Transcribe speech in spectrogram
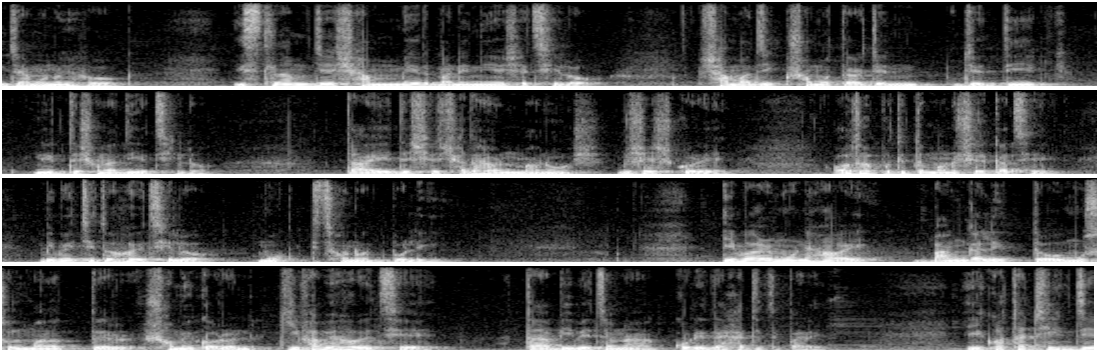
যেমনই হোক, ইসলাম যে সাম্যের বাণী নিয়ে এসেছিল, সামাজিক সমতার যে যে দিক নির্দেশনা দিয়েছিল, তা এই দেশের সাধারণ মানুষ, বিশেষ করে অধপতিত মানুষের কাছে বিবেচিত হয়েছিল মুক্তি সনদ বলেই। এবার মনে হয় বাঙালিত্ব ও মুসলমানত্বের সমীকরণ কীভাবে হয়েছে তা বিবেচনা করে দেখা যেতে পারে। এই কথা ঠিক যে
